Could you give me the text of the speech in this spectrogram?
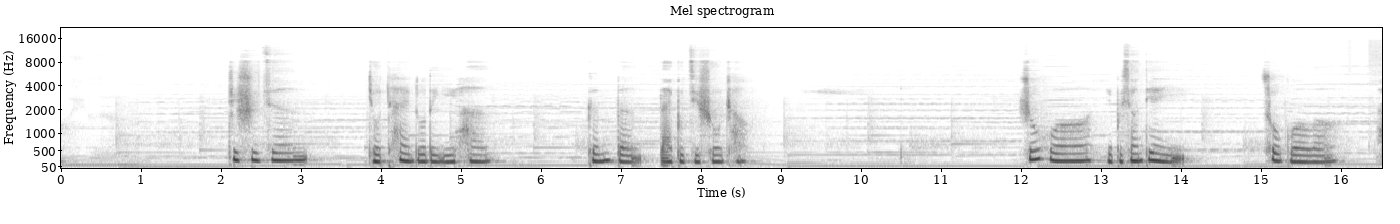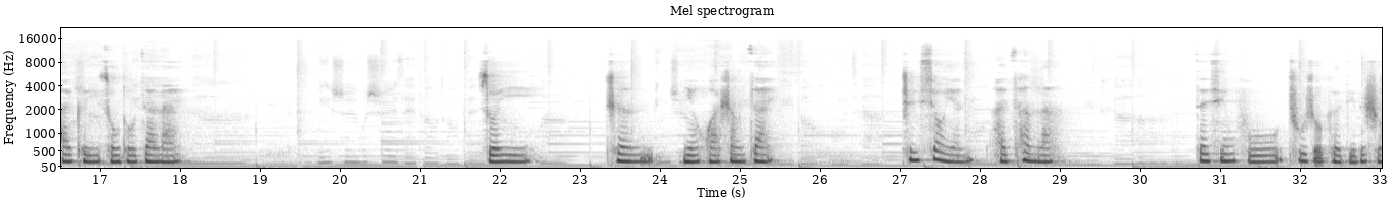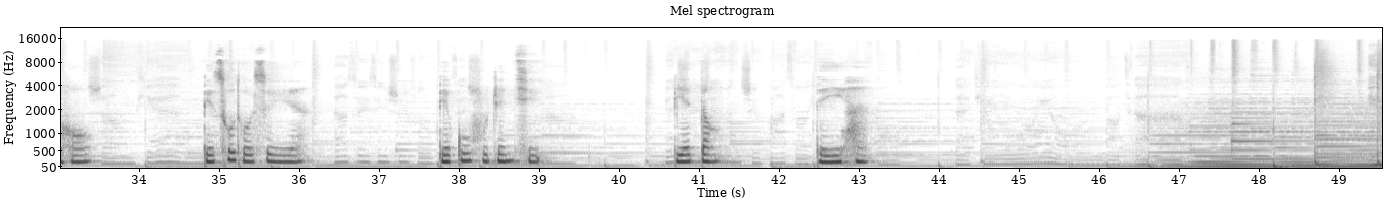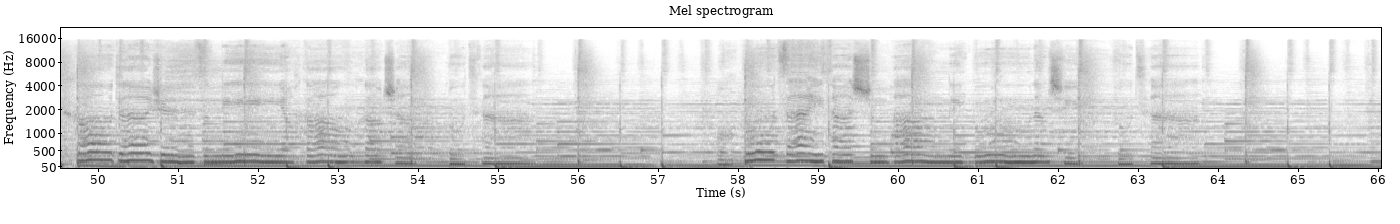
这世间有太多的遗憾，根本来不及收场。生活也不像电影，错过了还可以从头再来。所以，趁年华尚在。趁笑颜还灿烂，在幸福触手可及的时候，别蹉跎岁月，别辜负真情，别等，别遗憾。的日子，你要好好照顾他。不在他身旁，你不能欺负他。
